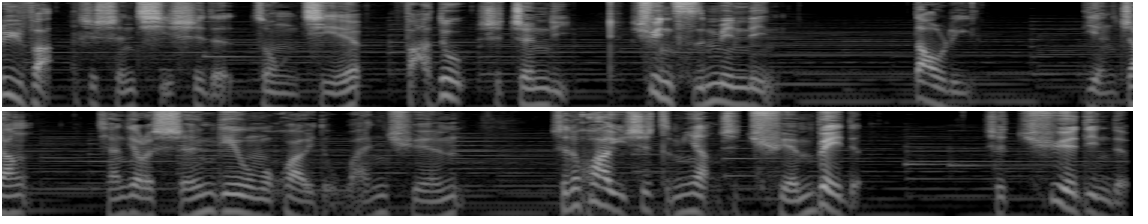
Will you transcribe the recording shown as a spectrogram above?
律法是神启示的总结，法度是真理，训词命令、道理、典章，强调了神给我们话语的完全。神的话语是怎么样？是全备的，是确定的。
